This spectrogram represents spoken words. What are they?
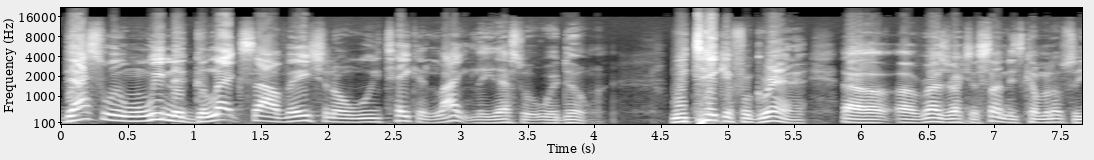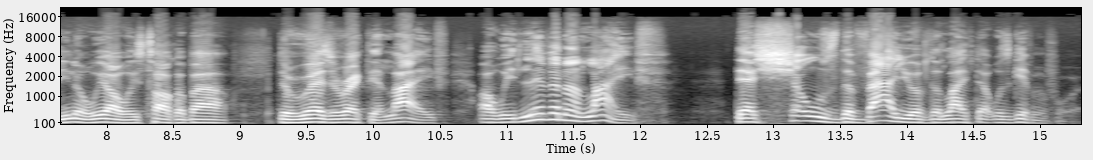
that's when, when we neglect salvation or we take it lightly, that's what we're doing. We take it for granted. Uh, uh, Resurrection Sunday's coming up, so you know we always talk about the resurrected life. Are we living a life that shows the value of the life that was given for us?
